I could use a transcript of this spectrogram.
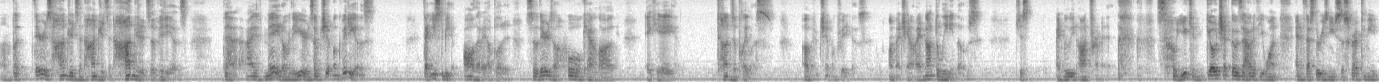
Um, but there is hundreds and hundreds and hundreds of videos that I've made over the years of chipmunk videos. That used to be all that I uploaded. So there's a whole catalog, aka tons of playlists of chipmunk videos on my channel. I am not deleting those. Just I'm moving on from it. so you can go check those out if you want. And if that's the reason you subscribe to me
